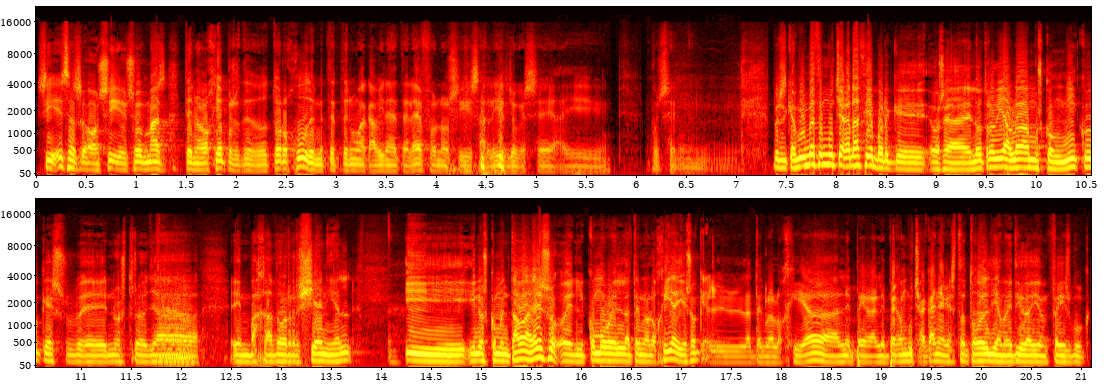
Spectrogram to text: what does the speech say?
Sí, esas, o sí, soy más tecnología pues de Doctor Who, de meterte en una cabina de teléfonos y salir, yo que sé, ahí, pues en... Pero es que a mí me hace mucha gracia porque, o sea, el otro día hablábamos con Nico, que es eh, nuestro ya embajador genial, y, y nos comentaba eso, el cómo ve la tecnología y eso que la tecnología le pega, le pega mucha caña, que está todo el día metido ahí en Facebook.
